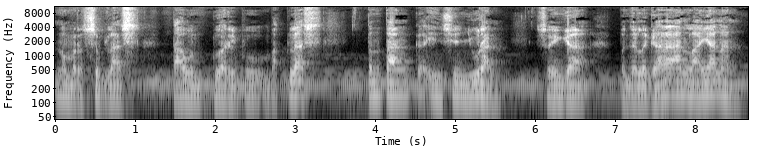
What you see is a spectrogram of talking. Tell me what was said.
nomor 11 tahun 2014 tentang keinsinyuran sehingga penyelenggaraan layanan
